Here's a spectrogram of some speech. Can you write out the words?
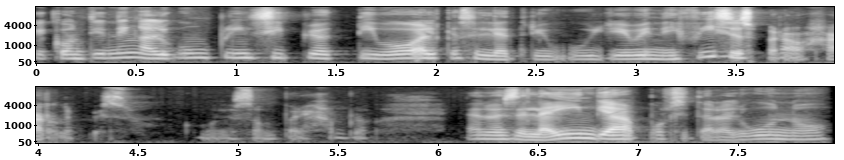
que contienen algún principio activo al que se le atribuye beneficios para bajar de peso, como son, por ejemplo, la nuez de la India, por citar alguno,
